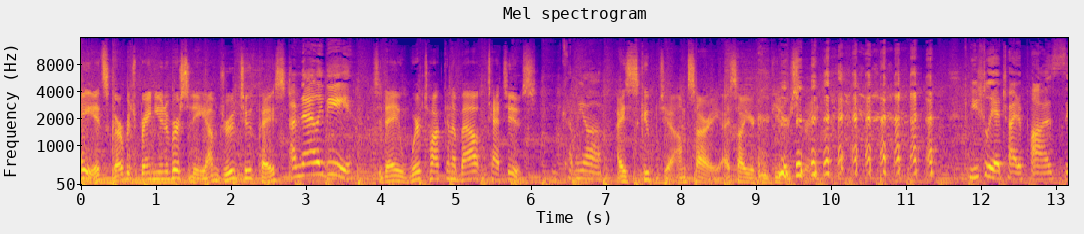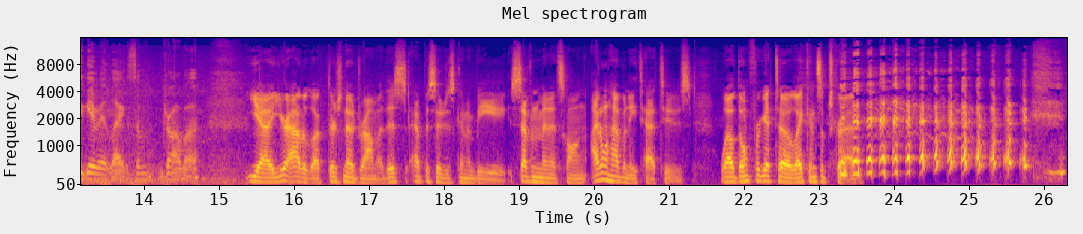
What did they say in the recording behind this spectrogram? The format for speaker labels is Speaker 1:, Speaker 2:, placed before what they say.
Speaker 1: Hey, it's Garbage Brain University. I'm Drew Toothpaste.
Speaker 2: I'm Natalie D.
Speaker 1: Today we're talking about tattoos.
Speaker 2: You cut me off.
Speaker 1: I scooped you. I'm sorry. I saw your computer screen.
Speaker 2: Usually I try to pause to give it like some drama.
Speaker 1: yeah, you're out of luck. There's no drama. This episode is going to be seven minutes long. I don't have any tattoos. Well, don't forget to like and subscribe.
